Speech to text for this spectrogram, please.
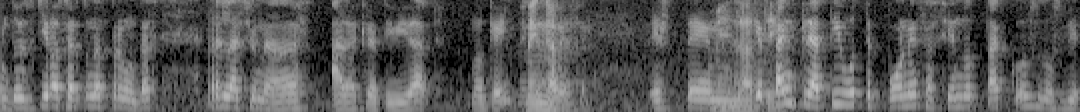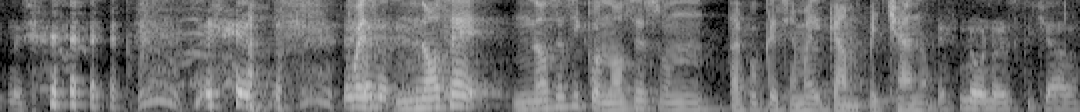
Entonces quiero hacerte unas preguntas relacionadas a la creatividad, ¿ok? ¿Te Venga. parece? Este, ¿Qué tan creativo te pones haciendo tacos los viernes? No. Pues no sé, no sé si conoces un taco que se llama el campechano. no, no, no lo he escuchado.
